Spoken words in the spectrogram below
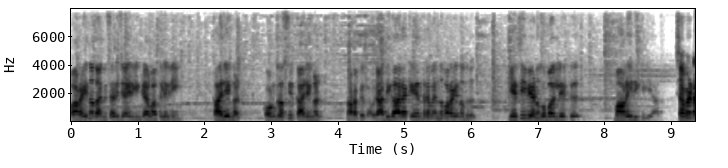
പറയുന്നതനുസരിച്ചായിരിക്കും കേരളത്തിൽ ഇനി കാര്യങ്ങൾ കോൺഗ്രസിൽ കാര്യങ്ങൾ നടക്കുക. ഒരു അധികാര കേന്ദ്രം എന്ന് പറയുന്നത് കെ സി വേണുഗോപാലിലേക്ക് മാറിയിരിക്കുകയാണ്. ശബേട്ട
